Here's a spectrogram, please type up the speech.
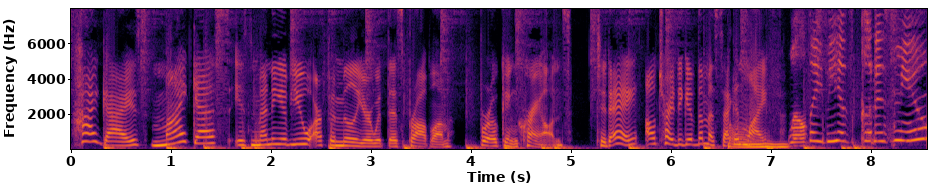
Hi, guys. My guess is many of you are familiar with this problem broken crayons. Today, I'll try to give them a second life. will they be as good as new?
